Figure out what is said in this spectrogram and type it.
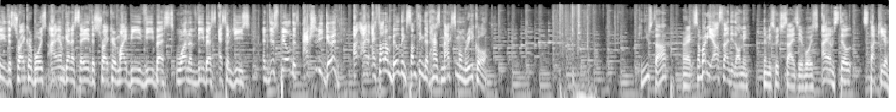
Actually, the Striker, boys, I am gonna say the Striker might be the best, one of the best SMGs. And this build is actually good. I, I, I thought I'm building something that has maximum recoil. Can you stop? All right, somebody else landed on me. Let me switch sides here, boys. I am still stuck here.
